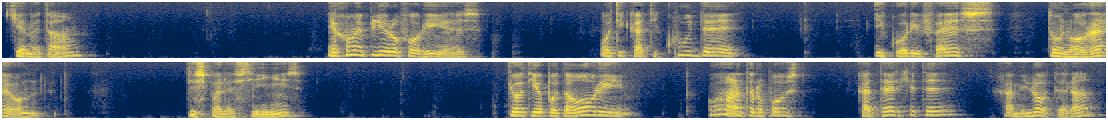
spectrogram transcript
και μετά έχουμε πληροφορίες ότι κατοικούνται οι κορυφές των ωραίων της Παλαιστίνης και ότι από τα όρη ο άνθρωπος κατέρχεται χαμηλότερα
